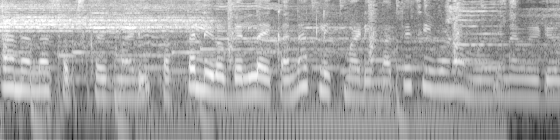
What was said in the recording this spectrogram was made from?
ಚಾನಲ್ನ ಸಬ್ಸ್ಕ್ರೈಬ್ ಮಾಡಿ ಪಕ್ಕದಲ್ಲಿರೋ ಬೆಲ್ ಐಕನ್ನ ಕ್ಲಿಕ್ ಮಾಡಿ. ಮತ್ತೆ ಸಿಗೋಣ ಮುಂದಿನ ವಿಡಿಯೋ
